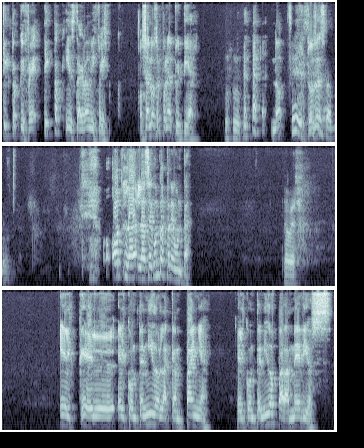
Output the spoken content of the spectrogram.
TikTok, y fe, TikTok, Instagram y Facebook. O sea, no se pone a tuitear. ¿No? Sí, Entonces, la, segunda pregunta. A ver. El, el, contenido, la campaña, el contenido para medios,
